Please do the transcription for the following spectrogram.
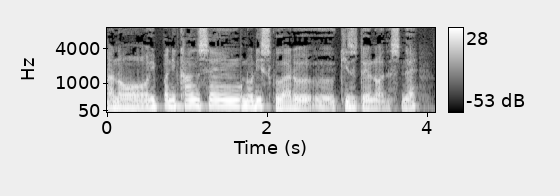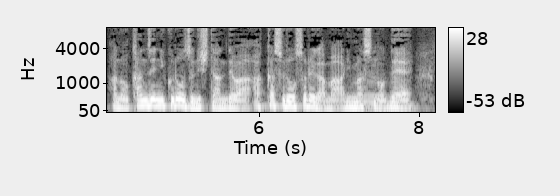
あの一般に感染のリスクがある傷というのはですねあの完全にクローズにしたんでは悪化する恐れがまあありますので、うん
